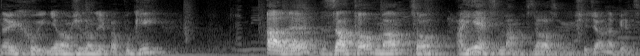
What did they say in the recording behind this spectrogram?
No i chuj, nie mam zielonej papugi. Ale za to mam co? A jest, mam, znalazłem ją, siedziała na piecu.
